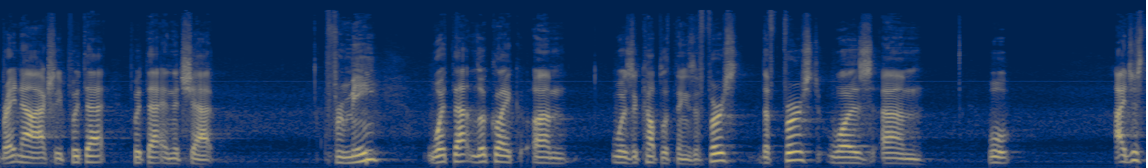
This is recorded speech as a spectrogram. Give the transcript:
right now, actually put that, put that in the chat. For me, what that looked like um, was a couple of things. The first, the first was, um, well, I just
